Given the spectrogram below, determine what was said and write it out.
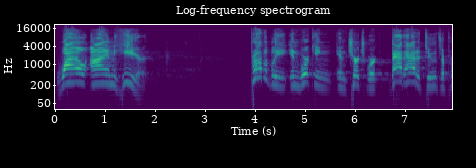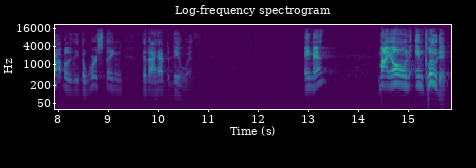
while I'm here. Probably in working in church work, bad attitudes are probably the worst thing that I have to deal with. Amen? My own included.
